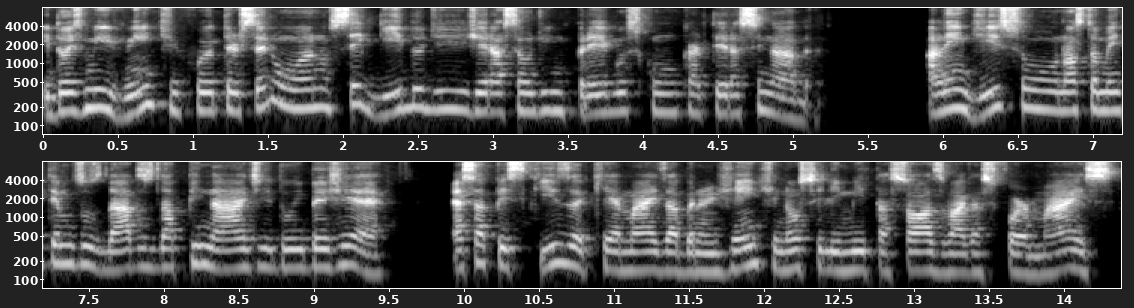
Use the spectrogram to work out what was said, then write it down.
E 2020 foi o terceiro ano seguido de geração de empregos com carteira assinada. Além disso, nós também temos os dados da PNAD do IBGE. Essa pesquisa, que é mais abrangente, não se limita só às vagas formais,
